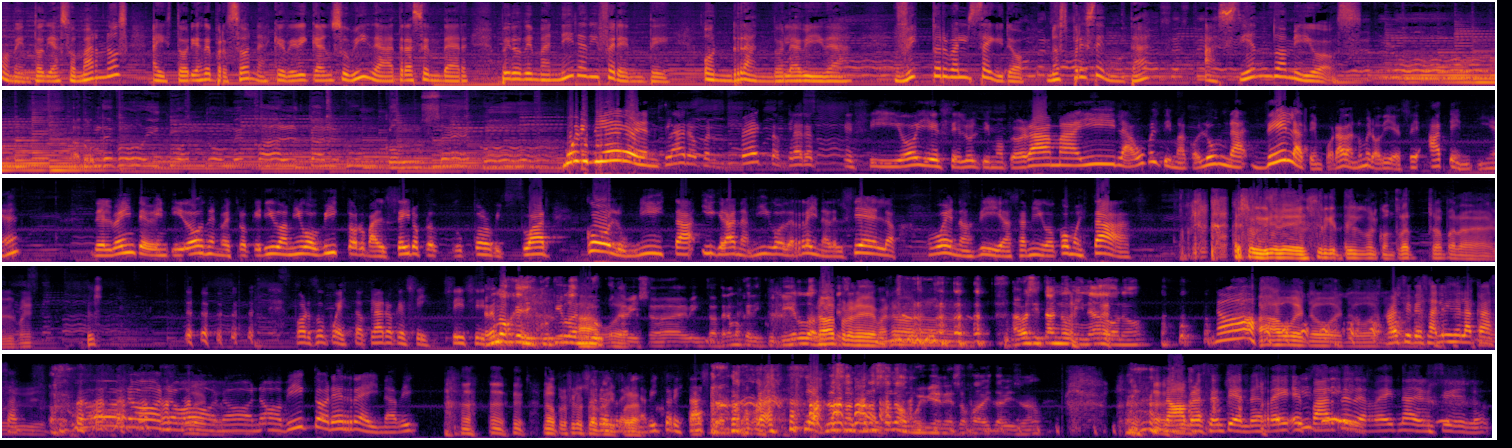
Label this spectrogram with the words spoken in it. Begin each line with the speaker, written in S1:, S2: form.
S1: momento de asomarnos a historias de personas que dedican su vida a trascender, pero de manera diferente, honrando la vida. Víctor Balseiro nos presenta Haciendo Amigos.
S2: ¿A dónde voy cuando me falta algún consejo?
S3: Muy bien, claro, perfecto, claro que sí. Hoy es el último programa y la última columna de la temporada número 10, eh. atenti, ¿eh? Del 2022 de nuestro querido amigo Víctor Balseiro, productor virtual, columnista y gran amigo de Reina del Cielo. Buenos días, amigo, ¿cómo estás?
S4: Eso quiere decir que tengo el contrato ya para el.
S3: Por supuesto, claro que sí. sí, sí
S5: Tenemos
S3: sí.
S5: que discutirlo en
S4: Ah,
S5: grupo,
S4: bueno.
S5: te aviso, eh, Víctor. Tenemos que discutirlo.
S4: No hay problema, no, no, no.
S5: A ver si estás nominado o no.
S3: No,
S4: Ah, bueno, bueno, bueno.
S6: A ver si te salís de la casa.
S3: No, no, no,
S4: Bueno.
S3: no, no. Víctor es reina, Víctor
S4: No, prefiero ser rey,
S3: reina,
S4: pará.
S3: Víctor está.
S5: No sonó, no sonó muy bien eso, Fabi, te aviso. ¿no?
S6: No, pero se entiende, es, rey, es
S3: Sí,
S6: parte
S3: sí.
S6: de Reina del Cielo.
